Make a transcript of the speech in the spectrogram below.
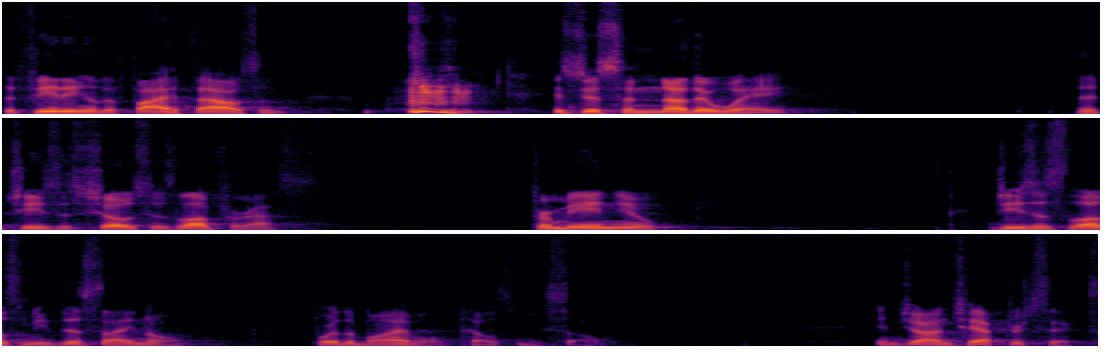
The feeding of the 5,000 is just another way that Jesus shows his love for us, for me and you. Jesus loves me, this I know, for the Bible tells me so. In John chapter 6,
